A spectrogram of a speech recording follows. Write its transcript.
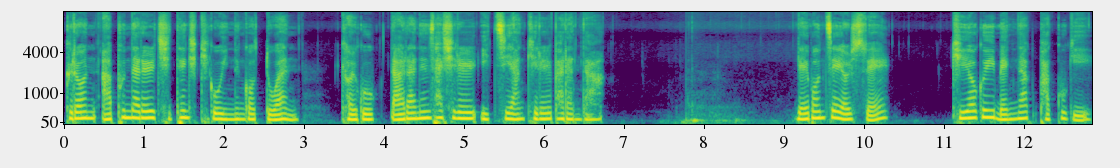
그런 아픈 나를 지탱시키고 있는 것 또한 결국 나라는 사실을 잊지 않기를 바란다. 네 번째 열쇠, 기억의 맥락 바꾸기.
